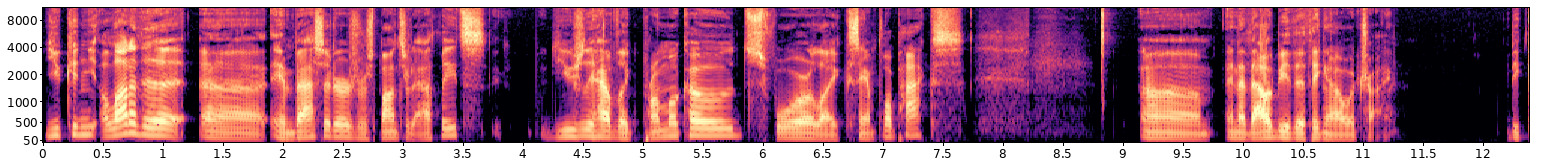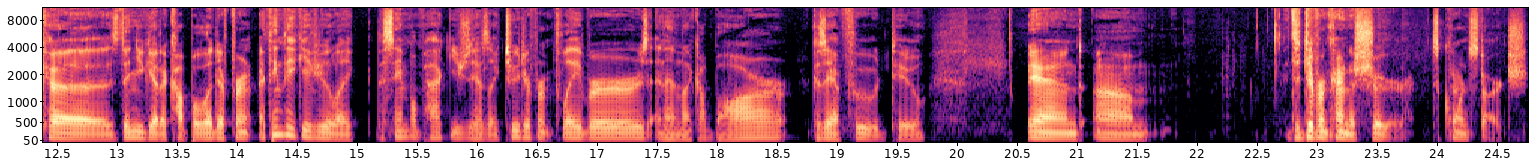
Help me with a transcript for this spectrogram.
you can. A lot of the uh, ambassadors or sponsored athletes usually have like promo codes for like sampler packs. Um, and that would be the thing I would try because then you get a couple of different. I think they give you like the sample pack usually has like two different flavors and then like a bar because they have food too, and um, it's a different kind of sugar. It's cornstarch,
